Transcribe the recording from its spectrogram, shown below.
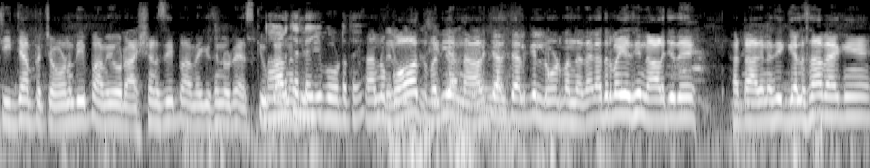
ਚੀਜ਼ਾਂ ਪਹੁੰਚਾਉਣ ਦੀ ਭਾਵੇਂ ਉਹ ਰਾਸ਼ਨ ਸੀ ਭਾਵੇਂ ਕਿਸੇ ਨੂੰ ਰੈਸਕਿਊ ਨਾਲ ਕਰਨਾ ਚੱਲੇ ਜੀ ਵੋਟ ਤੇ। ਸਾਨੂੰ ਬਹੁਤ ਵਧੀਆ ਨਾਲ ਚੱਲ ਚੱਲ ਕੇ ਲੋੜਵੰਦਾਂ ਤੱਕ ਅਦਰਵਾਈਜ਼ ਅਸੀਂ ਨਾਲ ਜਿਹਦੇ ਹਟਾ ਦੇਣਾ ਸੀ। ਗਿੱਲ ਸਾਹਿਬ ਹੈਗੇ ਆ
